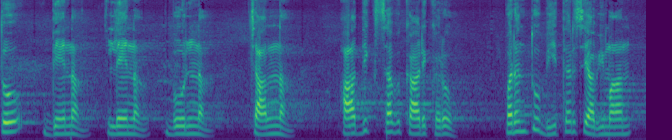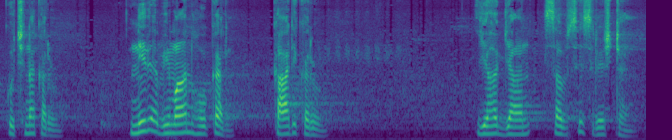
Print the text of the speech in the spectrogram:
तो देना, लेना, बोलना, चालना आदि सब कार्य करो, परंतु भीतर से अभिमान कुछ न करो। निरअभिमान होकर कार्य करो। यह ज्ञान सबसे श्रेष्ठ है।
